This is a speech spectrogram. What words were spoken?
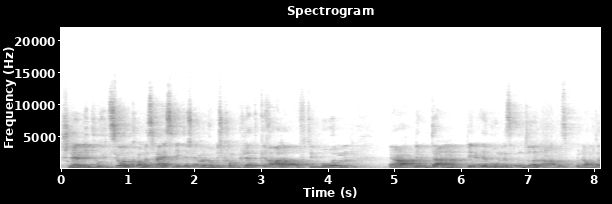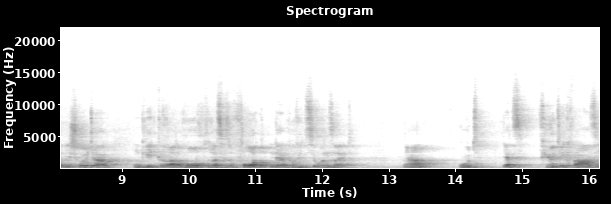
schnell in die Position kommen. Das heißt, legt euch einmal wirklich komplett gerade auf den Boden. Ja, nimmt dann den Ellbogen des unteren Armes genau unter die Schulter und geht gerade hoch, sodass ihr sofort in der Position seid. Ja? Gut, jetzt führt ihr quasi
